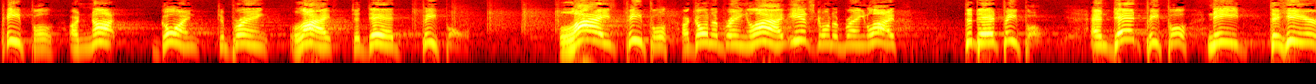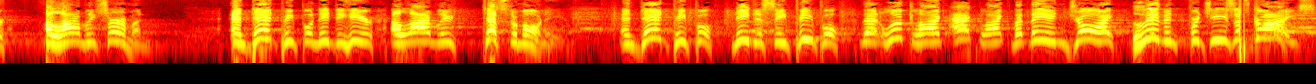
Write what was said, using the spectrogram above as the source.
people are not going to bring life to dead people. Live people are going to bring life, it's going to bring life to dead people. And dead people need to hear a lively sermon. And dead people need to hear a lively testimony. And dead people need to see people that look like, act like, that they enjoy living for Jesus Christ.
